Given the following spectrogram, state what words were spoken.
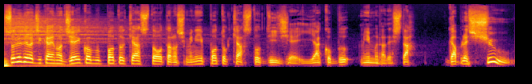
それでは次回のジェイコブポッドキャストをお楽しみに。ポッドキャスト DJ ヤコブ三村でした。God bless you.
